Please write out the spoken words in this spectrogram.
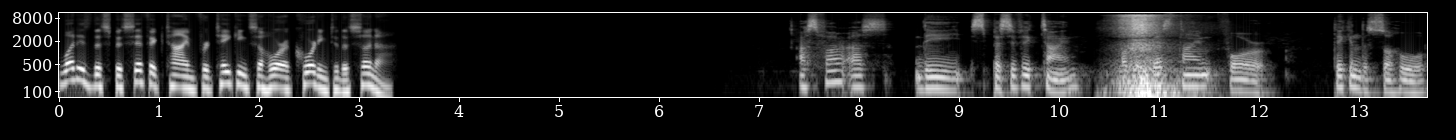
What is the specific time for taking sahur according to the sunnah? As far as the specific time or the best time for taking the sahur,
